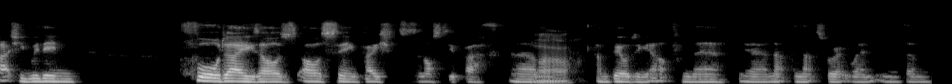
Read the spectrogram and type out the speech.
actually within four days I was I was seeing patients as an osteopath um, wow. and building it up from there. Yeah, and that and that's where it went. And um,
